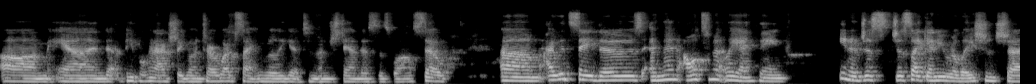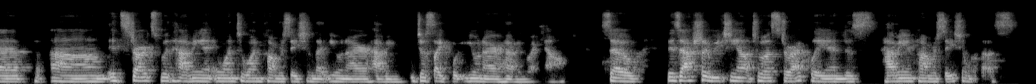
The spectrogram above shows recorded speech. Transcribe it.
Um, and people can actually go into our website and really get to understand us as well. So um, i would say those and then ultimately i think you know just just like any relationship um, it starts with having a one-to-one conversation that you and i are having just like what you and i are having right now. So is actually reaching out to us directly and just having a conversation with us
